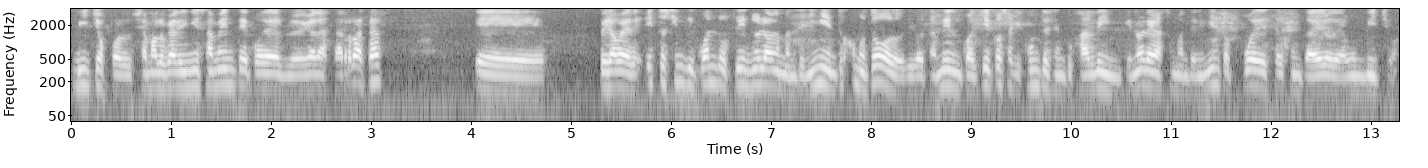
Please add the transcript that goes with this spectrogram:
bichos por llamarlo cariñosamente, puede albergar hasta ratas. Eh, pero a ver, esto siempre y cuando ustedes no lo hagan mantenimiento, es como todo, digo, también cualquier cosa que juntes en tu jardín, que no le hagas un mantenimiento, puede ser juntadero de algún bicho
